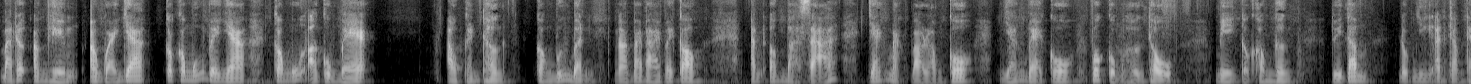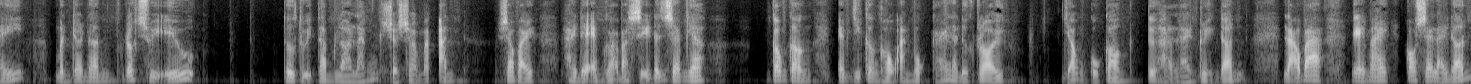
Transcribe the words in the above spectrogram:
bà rất ân hiểm, ông quản gia, con không muốn về nhà, con muốn ở cùng mẹ. Ông cánh thần, con bướng bệnh, nói bye bye với con. Anh ôm bà xã, chán mặt vào lòng cô, dáng vẻ cô vô cùng hưởng thụ, miệng còn không ngừng. Tùy tâm, Đột nhiên anh cảm thấy mình trở nên rất suy yếu. Thư Thủy Tâm lo lắng sờ sờ mặt anh. Sao vậy? Hay để em gọi bác sĩ đến xem nha. Không cần, em chỉ cần hôn anh một cái là được rồi. Giọng của con từ Hà Lan truyền đến. Lão ba, ngày mai con sẽ lại đến.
